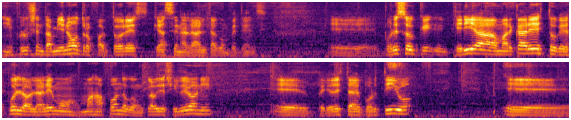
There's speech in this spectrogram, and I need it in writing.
influyen también otros factores que hacen a la alta competencia. Eh, por eso que, quería marcar esto, que después lo hablaremos más a fondo con Claudio Giglioni, eh, periodista deportivo, eh,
